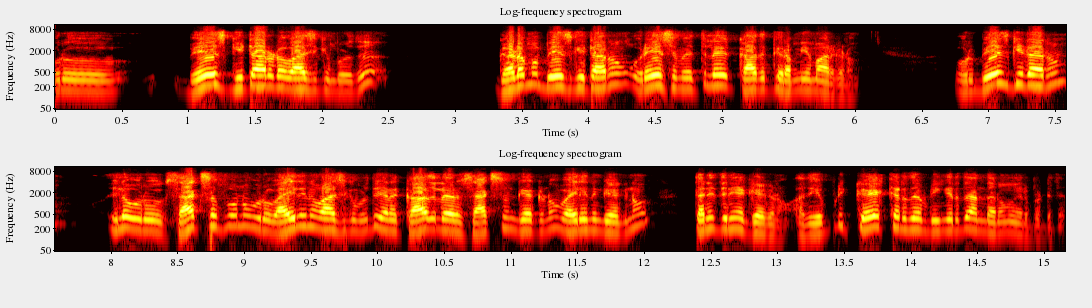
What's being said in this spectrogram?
ஒரு பேஸ் கிட்டாரோட வாசிக்கும் பொழுது கடமும் பேஸ் கிட்டாரும் ஒரே சமயத்தில் காதுக்கு ரம்யமாக இருக்கணும். ஒரு பேஸ் கிட்டாரும் இல்லை ஒரு சாக்ஸஃபோனும் ஒரு வயலினும் வாசிக்கும் பொழுது எனக்கு காதில் சாக்ஸும் கேட்கணும் வயலினும் கேட்கணும் தனித்தனியாக கேட்கணும். அது எப்படி கேட்கறது அப்படிங்கிறது அந்த அனுபவம் ஏற்பட்டது.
